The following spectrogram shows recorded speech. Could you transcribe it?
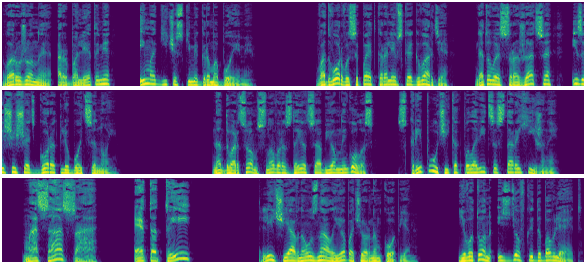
вооруженные арбалетами и магическими громобоями. Во двор высыпает Королевская гвардия, готовая сражаться и защищать город любой ценой. Над дворцом снова раздается объемный голос, скрипучий, как половица старой хижины. «Масаса, это ты?» Лич явно узнал ее по черным копьям. Его тон издевкой добавляет.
